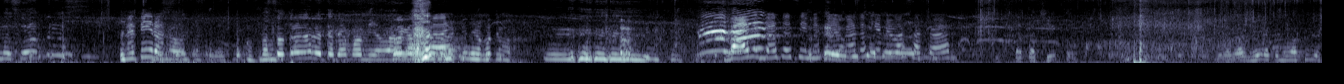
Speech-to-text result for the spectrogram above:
Nosotros. Me tiro, no. Nosotros no le tenemos miedo a la Vale, entonces si me estoy ahogando, ¿quién me va a sacar? Mira cómo va a subir.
